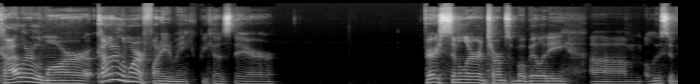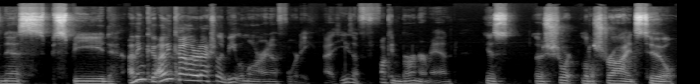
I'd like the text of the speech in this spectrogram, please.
Kyler Lamar, Kyler and Lamar are funny to me because they're very similar in terms of mobility, um, elusiveness, speed. I think I think Kyler would actually beat Lamar in a 40. Uh, he's a fucking burner, man. He has those short little strides too.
